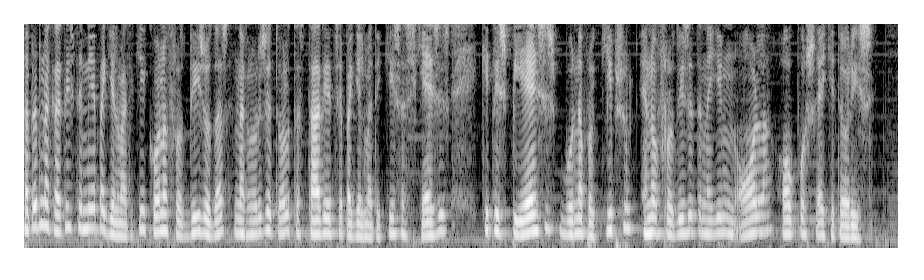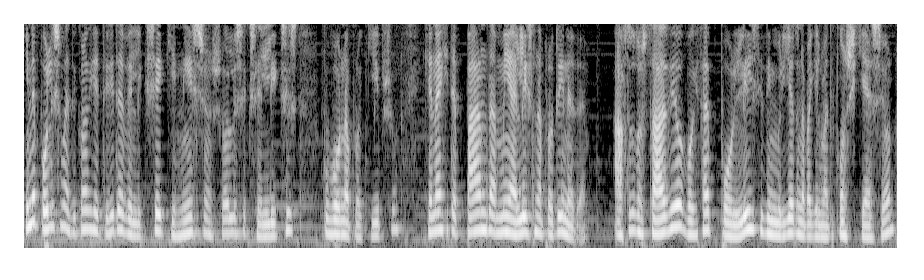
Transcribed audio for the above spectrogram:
θα πρέπει να κρατήσετε μια επαγγελματική εικόνα φροντίζοντας να γνωρίζετε όλα τα στάδια της επαγγελματικής σας σχέσης και τις πιέσεις που μπορεί να προκύψουν ενώ φροντίζετε να γίνουν όλα όπως έχετε ορίσει. Είναι πολύ σημαντικό να διατηρείτε ευελιξία κινήσεων σε όλες τις εξελίξεις που μπορούν να προκύψουν και να έχετε πάντα μία λύση να προτείνετε. Αυτό το στάδιο βοηθάει πολύ στη δημιουργία των επαγγελματικών σχέσεων,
